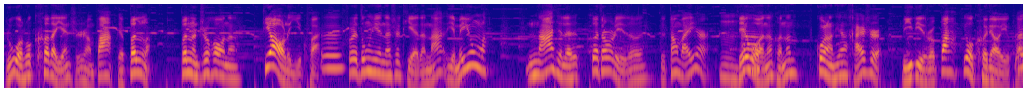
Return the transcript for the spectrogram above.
如果说磕在岩石上，叭给崩了，崩了之后呢，掉了一块，说这东西呢是铁的，拿也没用了。拿起来搁兜里头就当玩意儿，嗯，结果呢，可能过两天还是离地的时候，叭又磕掉一块，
